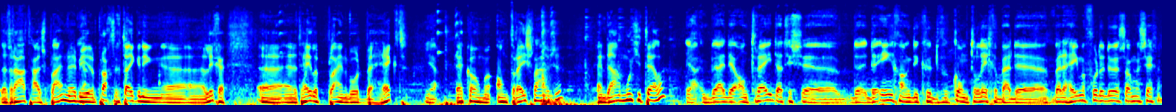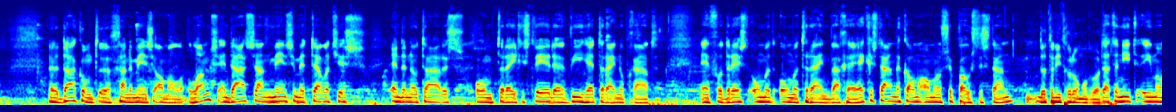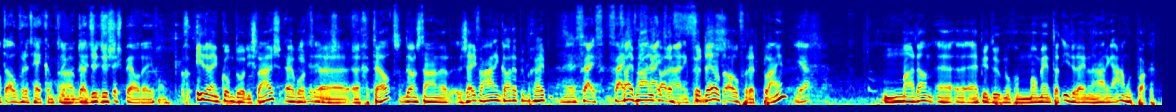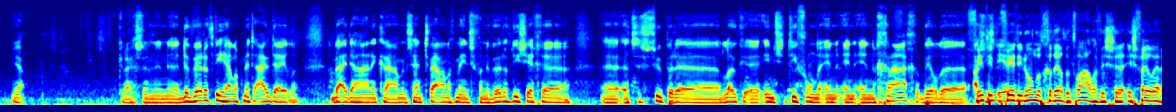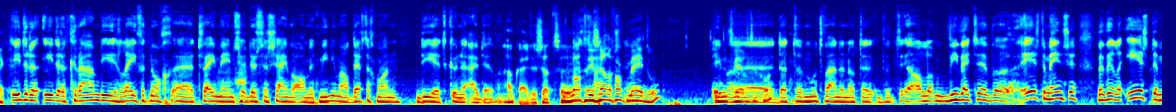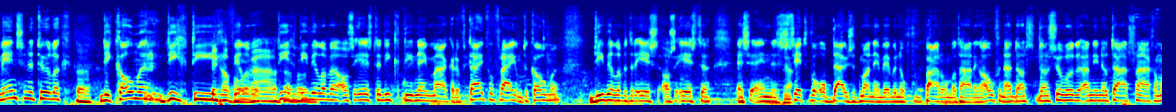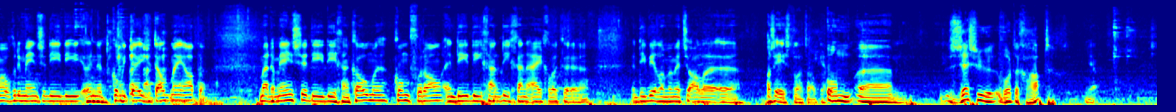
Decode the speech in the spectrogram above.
het Raadhuisplein. We hebben ja. hier een prachtige tekening uh, liggen. Uh, en het hele plein wordt behekt. Ja. Er komen entreesluizen. En daar moet je tellen? Ja, bij de entree, dat is de, de ingang die komt te liggen bij de, bij de HEMA voor de deur, zou ik maar zeggen. Uh, daar komt, uh, gaan de mensen allemaal langs. En daar staan mensen met tellertjes en de notaris om te registreren wie het terrein op gaat. En voor de rest om het, om het terrein waar hekken staan, daar komen allemaal zijn posters staan. Dat er niet gerommeld wordt? Dat er niet iemand over het hek kan klimmen. Ah, okay. Dat is dus, de spelregel. Iedereen komt door die sluis. Er wordt uh, geteld. Dan staan er zeven haringkarren, heb ik begrepen? vijf. Vijf, vijf haringkarren verdeeld over het plein. Ja. Maar dan uh, heb je natuurlijk nog een moment dat iedereen een haring aan moet pakken. Ja. Krijgen ze een, een, de Wurf die helpt met uitdelen bij de haringkramen. Er zijn twaalf mensen van de Wurf die zich uh, uh, het super uh, leuk initiatief vonden en, en, en graag wilden 14, 1400 gedeeld door 12 is, is veel werk. Iedere, iedere kraam die levert nog twee mensen. Ah. Dus dan zijn we al met minimaal 30 man die het kunnen uitdelen. Oké, okay, dus dat... Mogen die zelf ook meedoen? In het wereldrecord? Dat, dat moeten we aan de notaris... Wie weet, we, eerst de mensen... We willen eerst de mensen natuurlijk die komen, die, die, die willen, we, die, die willen we als eerste... Die, die nemen, maken er tijd voor vrij om te komen. Die willen we er eerst als eerste. En, en ja. zitten we op duizend man en we hebben nog een paar honderd haringen over. Nou, dan, dan zullen we aan die notaris vragen... mogen die mensen die, die in het comité zitten ook mee happen? Maar de mensen die, die gaan komen, kom vooral. En die, die, gaan, die gaan eigenlijk... Uh, die willen we met z'n allen uh, als eerste laten openen. Om uh, zes uur wordt er gehapt. Ja.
